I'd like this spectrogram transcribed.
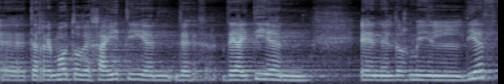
eh, terremoto de Haití, en, de, Haití en, en el 2010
